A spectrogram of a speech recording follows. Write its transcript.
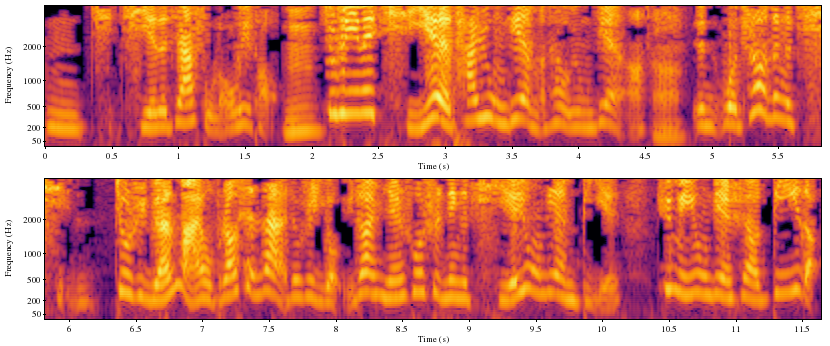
嗯企企业的家属楼里头，嗯。就是因为企业它用电嘛，它有用电啊，啊。嗯，我知道那个企就是原来我不知道现在，就是有一段时间说是那个企业用电比居民用电是要低的，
